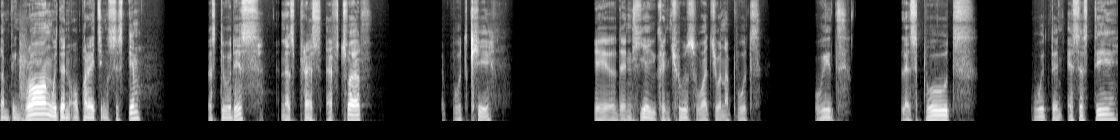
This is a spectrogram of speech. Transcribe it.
something wrong with an operating system. Let's do this let's press F12 the boot key. Okay then here you can choose what you want to boot with. Let's boot with an SSD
